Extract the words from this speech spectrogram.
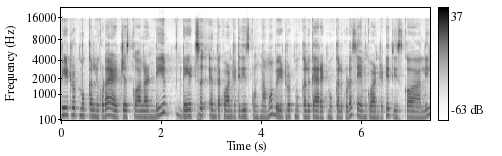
బీట్రూట్ ముక్కల్ని కూడా యాడ్ చేసుకోవాలండి. డేట్స్ ఎంత క్వాంటిటీ తీసుకుంటున్నామో బీట్రూట్ ముక్కలు క్యారెట్ ముక్కలు కూడా సేమ్ క్వాంటిటీ తీసుకోవాలి.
